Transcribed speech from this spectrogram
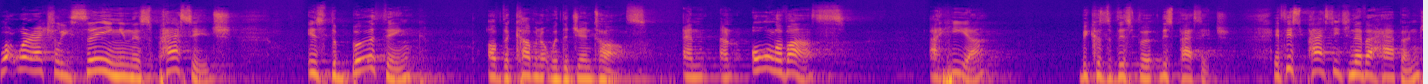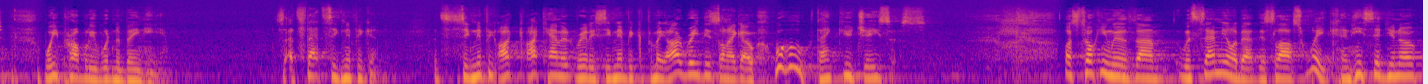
What we're actually seeing in this passage is the birthing of the covenant with the Gentiles. And, and all of us are here because of this, this passage. If this passage never happened, we probably wouldn't have been here. So it's that significant. It's significant. I, I count it really significant for me. I read this and I go, woohoo, thank you, Jesus. I was talking with, um, with Samuel about this last week, and he said, you know,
